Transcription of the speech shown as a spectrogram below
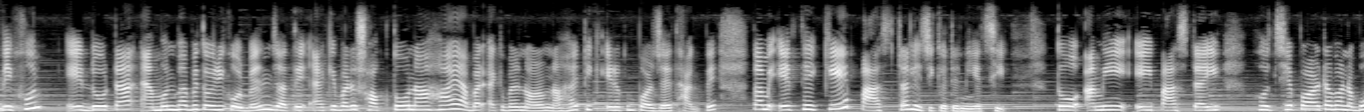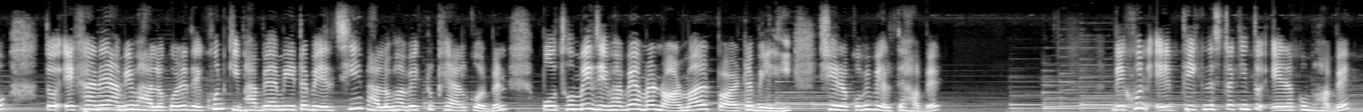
দেখুন, এই ডোটা এমনভাবে তৈরি করবেন যাতে একেবারে শক্তও না হয়, আবার একেবারে নরম না হয়। ঠিক এরকম পর্যায়ে থাকবে। তো আমি এর থেকে পাঁচটা লিচি কেটে নিয়েছি। তো আমি এই পাঁচটাই হচ্ছে পরোটা বানাবো। তো এখানে আমি ভালো করে দেখুন কীভাবে আমি এটা বেলছি, ভালোভাবে একটু খেয়াল করবেন। প্রথমে যেভাবে আমরা নর্মাল পরোটা বেলি, সেরকমই বেলতে হবে। দেখুন, এর থিকনেসটা কিন্তু এরকম হবে।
